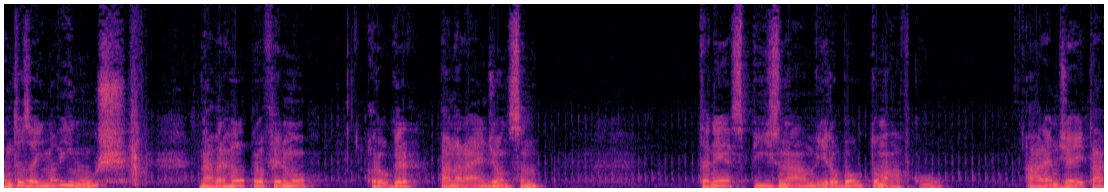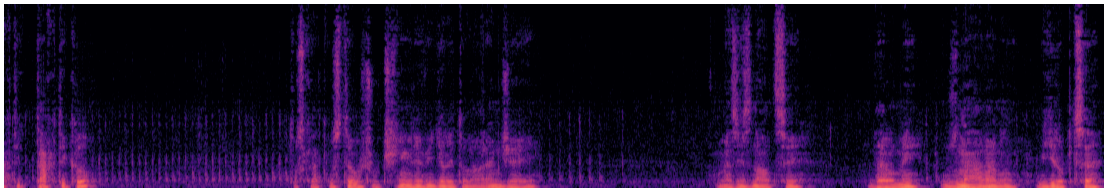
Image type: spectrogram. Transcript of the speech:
Tento zajímavý nůž navrhl pro firmu Ruger pan Ryan Johnson. Ten je spíš znám výrobou tomahawků RMJ Tactical. To zkrátku jste už určitě někde viděli, to RMJ. Mezi znalci velmi uznávaný výrobce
